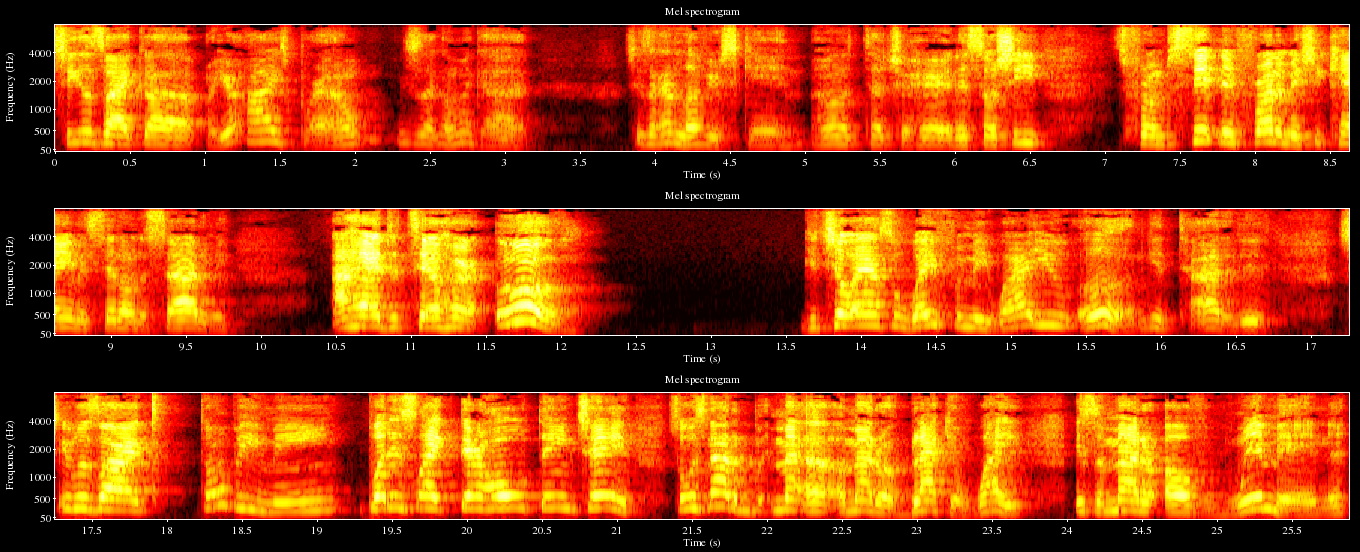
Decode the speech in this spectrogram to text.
she was like, uh, "Are your eyes brown?" She's like, "Oh my god." She's like, "I love your skin. I want to touch your hair." And then so she, from sitting in front of me, she came and sat on the side of me. I had to tell her, "Ugh." Get your ass away from me. Why are you? Ugh, I'm getting tired of this. She was like, don't be mean. But it's like their whole thing changed. So it's not a, a matter of black and white. It's a matter of women.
